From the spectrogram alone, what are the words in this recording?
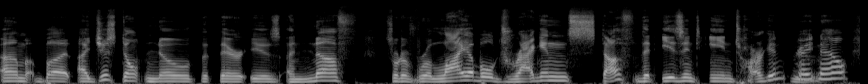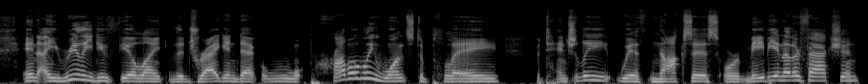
um, but I just don't know that there is enough sort of reliable dragon stuff that isn't in Targon right Mhm. now. And I really do feel like the dragon deck w- probably wants to play potentially with Noxus or maybe another faction.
